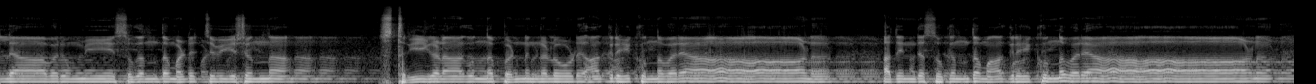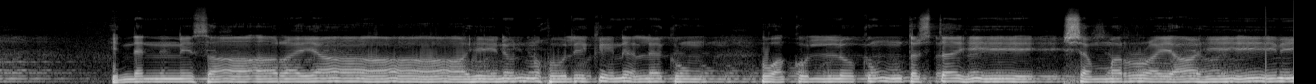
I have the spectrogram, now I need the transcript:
എല്ലാവരും ഈ സുഗന്ധം അടിച്ചു വീശുന്ന സ്ത്രീകളാകുന്ന പെണ്ണുങ്ങളോട് ആഗ്രഹിക്കുന്നവരാണ്. അതിന്റെ സുഗന്ധം ആഗ്രഹിക്കുന്നവരാണ്. ഇന്നന്നിസാറയാഹിനുൻ ഹുലിക്കിനലക്കും വക്കുല്ലുക്കും തസ്തഹി ഷമ്മറയാഹീനി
